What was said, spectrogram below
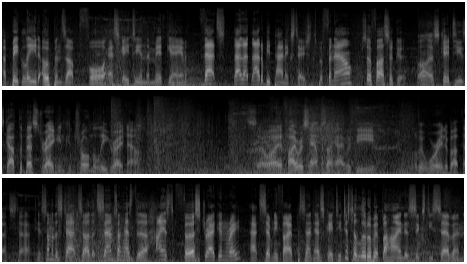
a big lead opens up for SKT in the mid game. That's that, that that'll be panic stations. But for now, so far so good. Well, SKT's got the best dragon control in the league right now. So uh, if I were Samsung, I would be a little bit worried about that stat. Yeah, some of the stats are that Samsung has the highest first dragon rate at 75%, SKT just a little bit behind at 67.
